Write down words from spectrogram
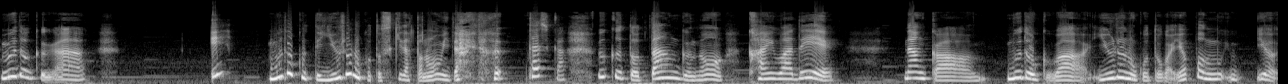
無毒が、え？無毒ってユルのこと好きだったの？みたいな。確か、ウクとダングの会話で、なんか、無毒はユルのことが、やっぱ、いや、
